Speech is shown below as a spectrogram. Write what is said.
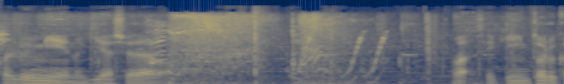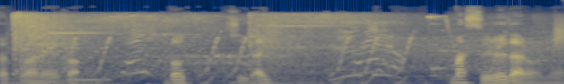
これルミエのギアシュだろ。まあ、責任取るか取らないか。どっちだい？まあ、するだろうね。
